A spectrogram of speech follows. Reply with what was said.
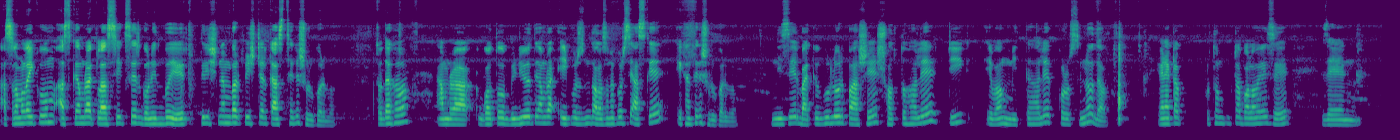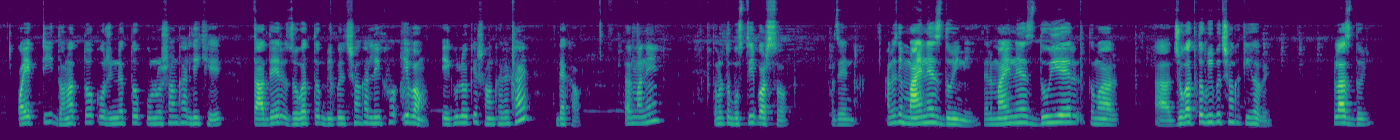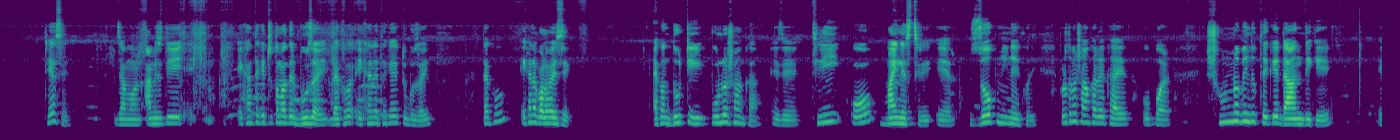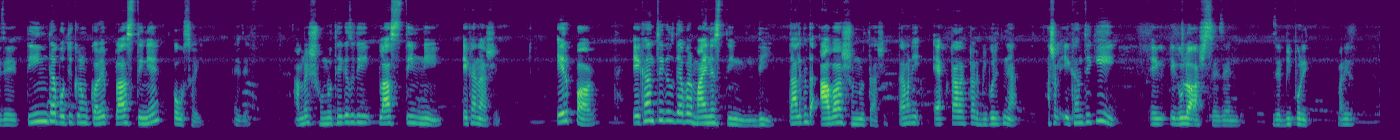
আসসালামু আলাইকুম। আজকে আমরা ক্লাস সিক্সের গণিত বইয়ের তিরিশ নম্বর পৃষ্ঠার কাজ থেকে শুরু করব। তো দেখো, আমরা গত ভিডিওতে আমরা এই পর্যন্ত আলোচনা করছি। আজকে এখান থেকে শুরু করব। নিচের বাক্যগুলোর পাশে সত্য হলে টিক এবং মিথ্যা হলে ক্রসচিহ্ন দাও। এখানে একটা প্রথমটা বলা হয়েছে যে, কয়েকটি ধনাত্মক ও ঋণাত্মক পূর্ণ সংখ্যা লিখে তাদের যোগাত্মক বিপরীত সংখ্যা লিখো এবং এগুলোকে সংখ্যা রেখায় দেখাও। তার মানে তোমরা তো বুঝতেই পারছ যে আমি যদি মাইনাস দুই নিই, তাহলে মাইনাস দুইয়ের তোমার যোগাত্মক বিপরীত সংখ্যা কী হবে? প্লাস দুই। ঠিক আছে? যেমন আমি যদি এখান থেকে একটু তোমাদের বুঝাই, দেখো এখানে থেকে একটু বুঝাই। দেখো, এখানে বলা হয়েছে, এখন দুটি পূর্ণ সংখ্যা, এই যে থ্রি ও মাইনাস থ্রি এর যোগ নির্ণয় করি। প্রথমে সংখ্যা রেখায় উপর শূন্য বিন্দু থেকে ডান দিকে এই যে তিন ধাপ অতিক্রম করে প্লাস তিনে পৌঁছাই। এই যে আমরা শূন্য থেকে যদি প্লাস তিন নিই, এখানে আসি। এরপর এখান থেকে যদি আবার মাইনাস তিন দিই, তাহলে কিন্তু আবার শূন্যতে আসে। তার মানে একটা আর একটার বিপরীত না। আসলে এখান থেকেই এগুলো আসছে যে যে বিপরীত মানে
